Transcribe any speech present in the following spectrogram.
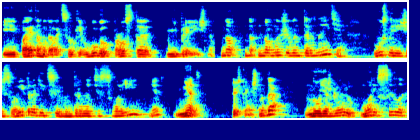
И поэтому давать ссылки в Google просто неприлично. Но, но, но мы же в интернете, в устной речи свои традиции, в интернете свои, нет? Нет. То есть, конечно, да. Но я же говорю, море ссылок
